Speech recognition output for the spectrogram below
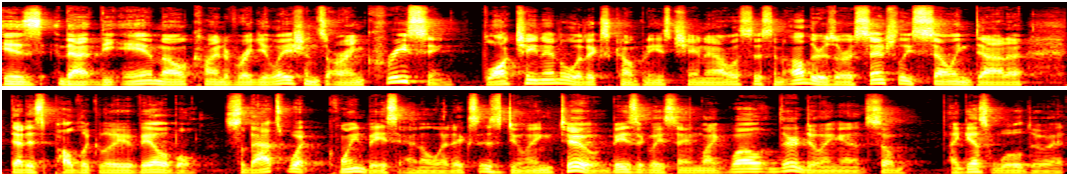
is that the AML kind of regulations are increasing Blockchain analytics companies, Chainalysis, and others are essentially selling data that is publicly available. So that's what Coinbase Analytics is doing too. Basically saying like, well, they're doing it, so I guess we'll do it.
